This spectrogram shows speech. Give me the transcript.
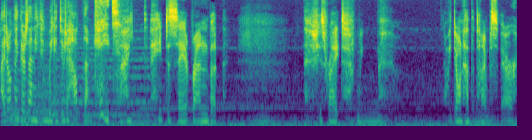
I don't think there's anything we could do to help them. Kate! I hate to say it, Ren, but she's right. We we don't have the time to spare.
